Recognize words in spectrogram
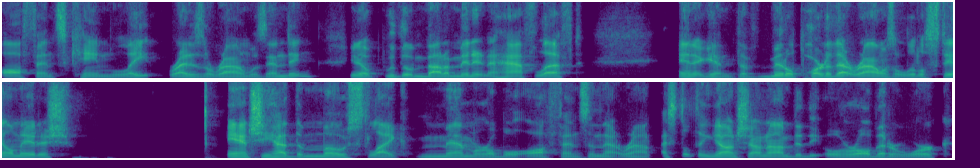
offense came late, right as the round was ending. You know, with about a minute and a half left, and again, the middle part of that round was a little stalemate-ish and she had the most like memorable offense in that round. I still think Yan Xiaonan did the overall better work,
